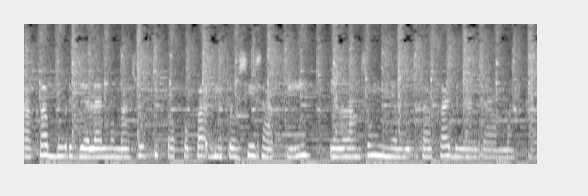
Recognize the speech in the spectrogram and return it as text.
kakak berjalan memasuki toko Pak Bitosi Sapi yang langsung menyambut kakak dengan ramah.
